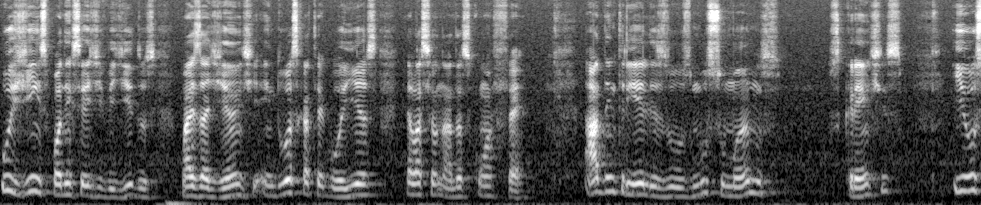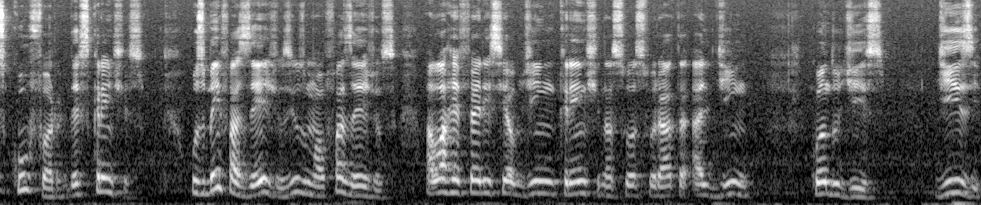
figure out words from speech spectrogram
Os jeans podem ser divididos mais adiante em duas categorias relacionadas com a fé. Há dentre eles os muçulmanos, os crentes, e os kufar, descrentes, os benfazejos e os malfazejos. Allah refere-se ao din crente na sua surata Al-Din, quando diz: Dize,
